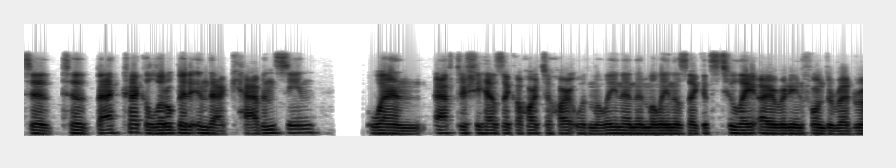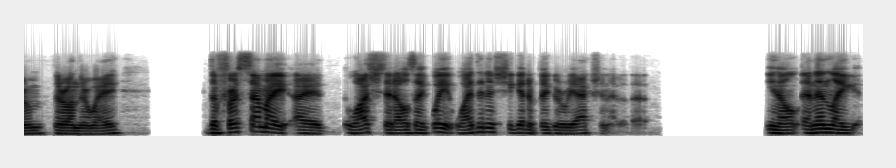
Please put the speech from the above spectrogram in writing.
to to backtrack a little bit in that cabin scene when after she has like a heart to heart with Melina and then Melina's like it's too late I already informed the red room they're on their way. The first time I I watched it I was like wait why didn't she get a bigger reaction out of that? You know, and then like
